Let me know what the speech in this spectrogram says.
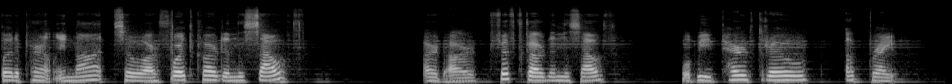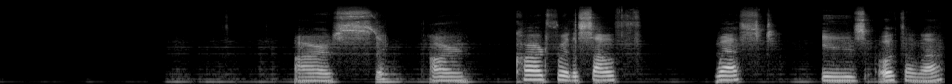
but apparently not. So our fourth card in the south, our, our fifth card in the south, will be Perthro Upright. Our, our card for the southwest is Othala.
